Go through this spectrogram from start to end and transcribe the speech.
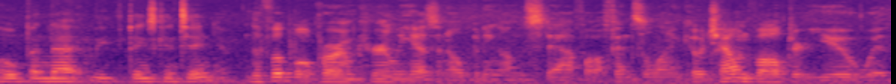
hoping that we, things continue. The football program currently has an opening on the staff offensive line coach. How involved are you with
